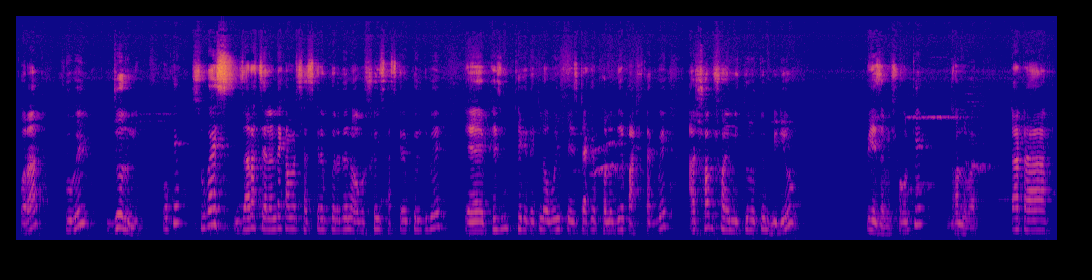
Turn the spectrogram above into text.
করা খুবই জরুরি। ওকে? সো গাইস যারা চ্যানেলটাকে আমার সাবস্ক্রাইব করে দেন, অবশ্যই সাবস্ক্রাইব করে দিবে। ফেসবুক থেকে দেখলে অবশ্যই পেজটাকে ফলো দিয়ে পাশে থাকবে। আর সব সময় নিত্য নতুন ভিডিও পেয়ে যাবে সকলকে ধন্যবাদ। টাটা!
